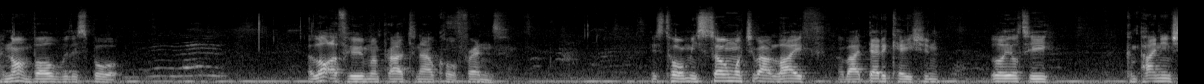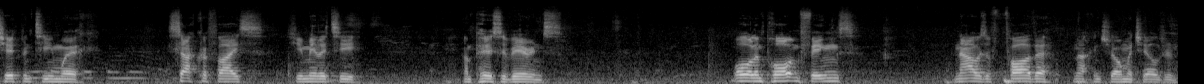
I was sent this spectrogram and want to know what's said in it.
and not involved with the sport. A lot of whom I'm proud to now call friends. It's taught me so much about life, about dedication, loyalty, companionship and teamwork, sacrifice, humility, and perseverance. All important things Now, as a father, I can show my children.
